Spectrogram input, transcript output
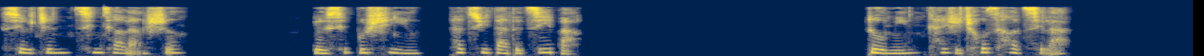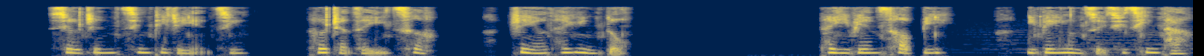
秀珍轻叫两声，有些不适应他巨大的鸡巴。杜明开始抽操起来。秀珍轻闭着眼睛，头转在一侧，任由他运动。他一边操逼，一边用嘴去亲他。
